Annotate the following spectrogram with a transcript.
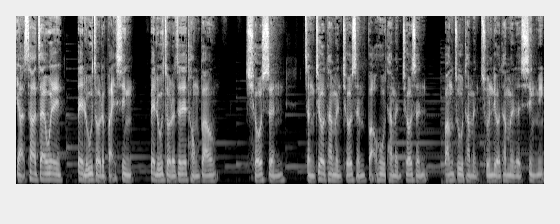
亚萨在为被掳走的百姓。被掳走的这些同胞，求神拯救他们，求神保护他们，求神帮助他们存留他们的性命。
